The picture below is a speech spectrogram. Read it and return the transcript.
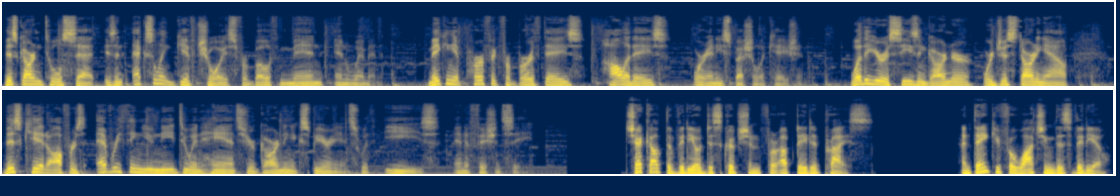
This garden tool set is an excellent gift choice for both men and women, making it perfect for birthdays, holidays, or any special occasion. Whether you're a seasoned gardener or just starting out, this kit offers everything you need to enhance your gardening experience with ease and efficiency. Check out the video description for updated price. And thank you for watching this video.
